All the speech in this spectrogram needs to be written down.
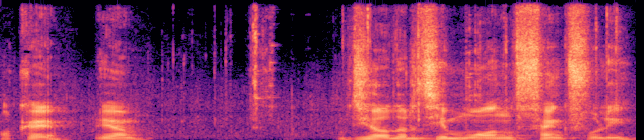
Okay, yeah. The other team won, thankfully.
